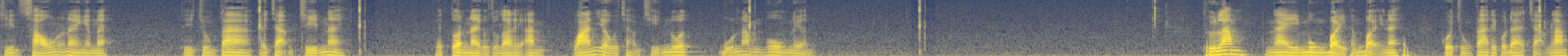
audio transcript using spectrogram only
96 nữa này anh em này. Thì chúng ta, cái chạm 9 này, cái tuần này của chúng ta thì ăn quá nhiều cái chạm 9 luôn 4 năm hôm liền. Thứ năm, ngày mùng 7 tháng 7 này, của chúng ta thì có đề chạm 5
